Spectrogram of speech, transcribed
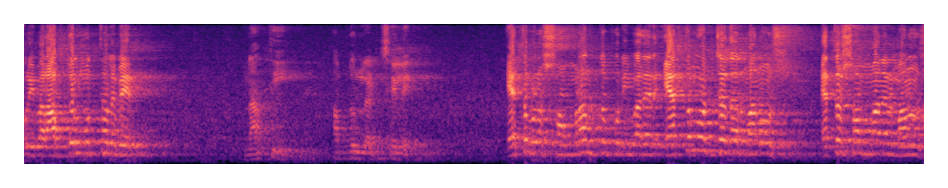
পরিবার, আব্দুল মুত্তালেবের নাতি, আব্দুল্লাহর ছেলে। এত বড় সম্ভ্রান্ত পরিবারের এত মর্যাদার মানুষ, এত সম্মানের মানুষ।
